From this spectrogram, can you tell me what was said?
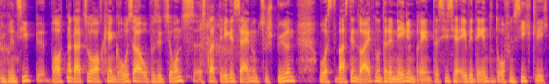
Im Prinzip braucht man dazu auch kein großer Oppositionsstratege sein, um zu spüren, was, was den Leuten unter den Nägeln brennt. Das ist ja evident und offensichtlich.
